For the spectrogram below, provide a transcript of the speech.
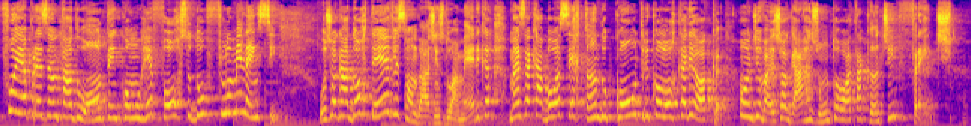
foi apresentado ontem como reforço do Fluminense o jogador teve sondagens do América, mas acabou acertando com o tricolor carioca, onde vai jogar junto ao atacante Fred.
